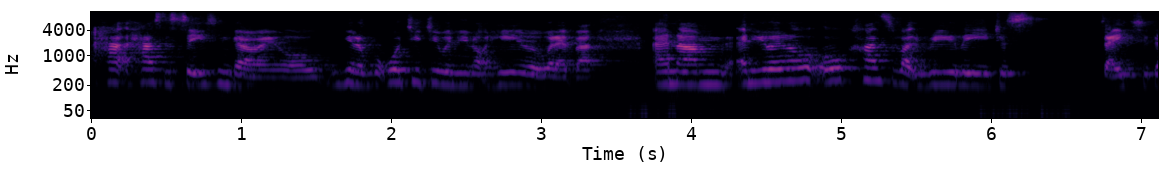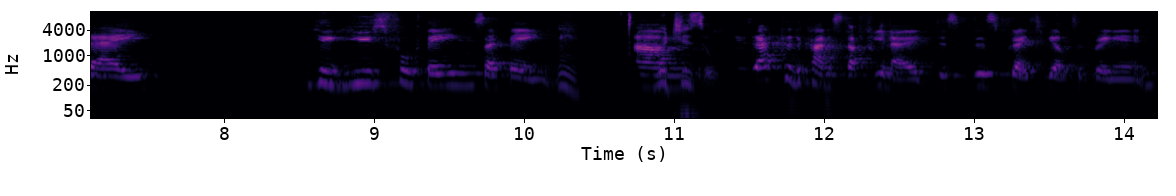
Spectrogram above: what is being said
how, how's the season going? Or you know what, what, do you do when you're not here? or whatever. And um and you learn all, all kinds of like really just day to day your useful things i think. Mm. um, which is exactly the kind of stuff you know this this great to be able to bring in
